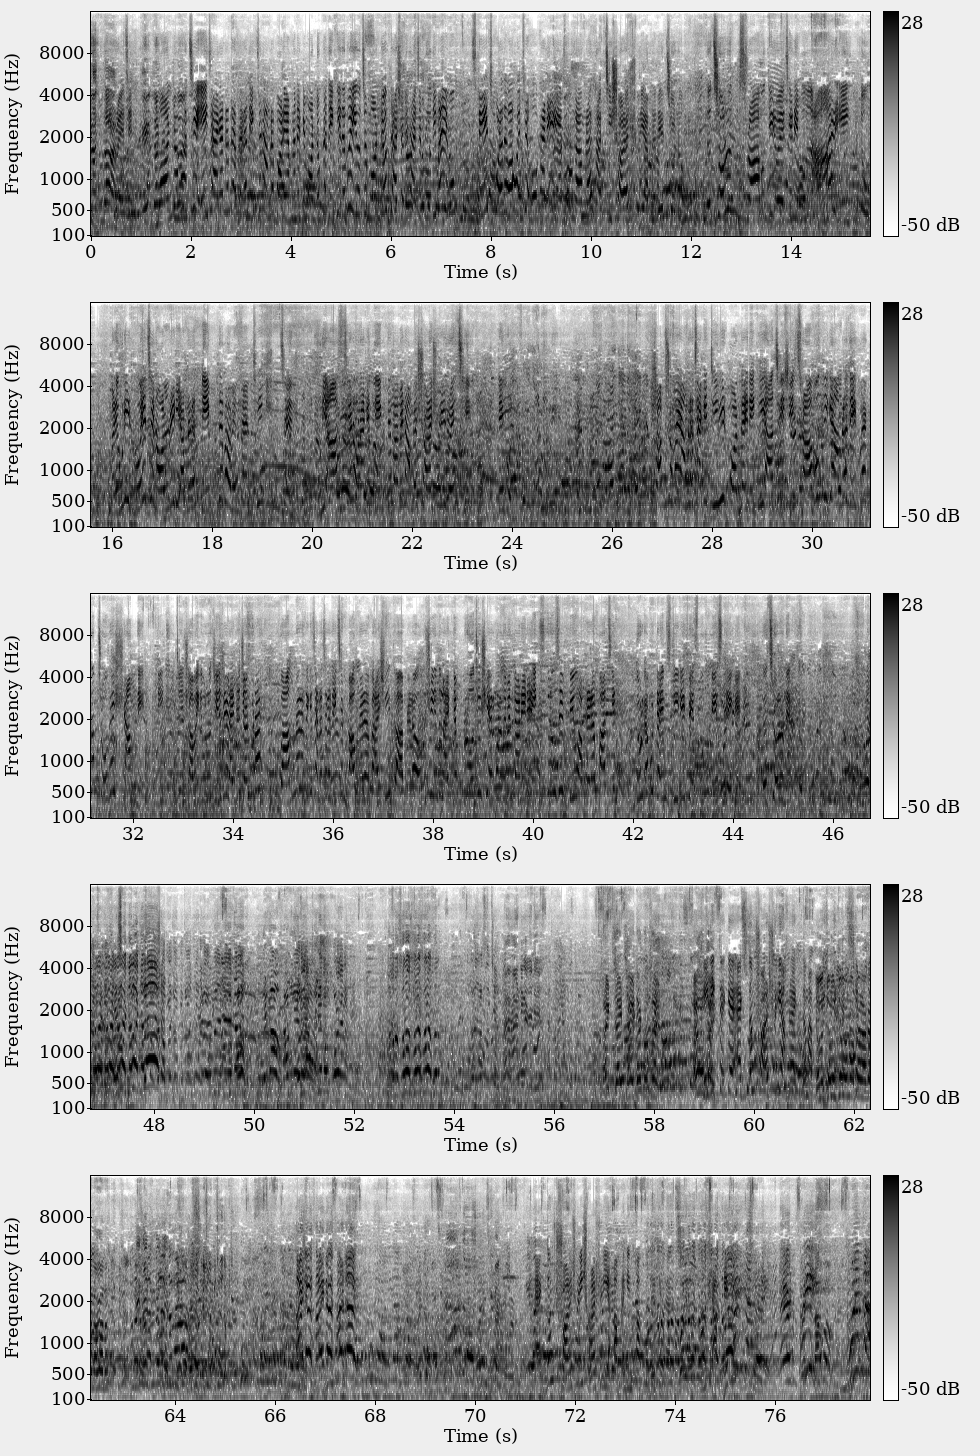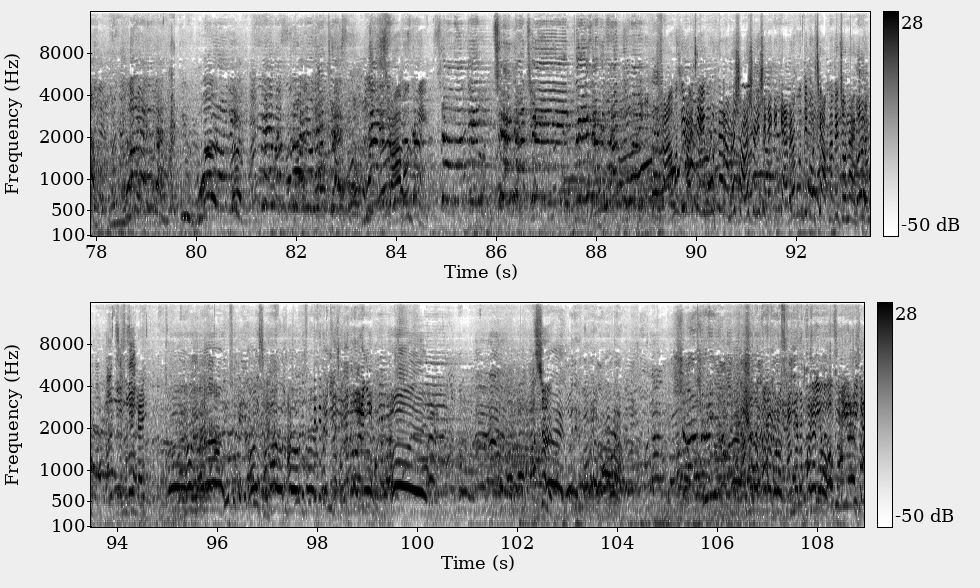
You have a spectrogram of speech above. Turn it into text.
রয়েছে। মণ্ডপ হচ্ছে এই জায়গাটাতে আপনারা দেখছেন আমরা পরে আপনাদেরকে মণ্ডপটা দেখিয়ে দেবো। এই হচ্ছে মণ্ডপ তার সাথে থাকছে প্রতিমা এবং স্টেজ করে দেওয়া হয়েছে ওখানে এবং আমরা থাকছি সরাসরি আপনাদের জন্য। তো চলুন শ্রাবন্তী রয়েছেন এবং আর এই তো মানে উনি রয়েছেন অলরেডি আপনারা দেখতে পাবেন হ্যাঁ ঠিক শুনছেন। উনি আসছেন, ওনাকে দেখতে পাবেন, আমরা সরাসরি রয়েছি। দেখুন। সবসময় যাকে টিভির পর্দায় দেখি আজকে সেই শ্রাবন্তীকে আমরা দেখব একদম চোখের সামনে সবাইকে বলব যে যে লাইভটা জয়েন করার বামুনারা থেকে যারা যারা দেখছেন বামুনারা বাসী তো আপনারা অবশ্যই কিন্তু লাইভটা প্রচুর শেয়ার করে দেবেন কারণ এটার এক্সক্লুসিভ ভিউ আপনারা পাচ্ছেন দুর্গাপুর টাইমস ডিডির ফেসবুক পেজ থেকে তো চলুন একদম সাইড সাইড একদম সাইড একদম এই সাইড দিক থেকে একদম সরাসরি আমরা একদম চলুন আপনাদের চলুন চলুন আপনার আগান আগান একদম সরাসরি সরাসরি আমরা কিন্তু আপনাদের সামনে সরাসরি সেটাকে ক্যামেরা বন্দি করছি আপনাদের জন্য একদম।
